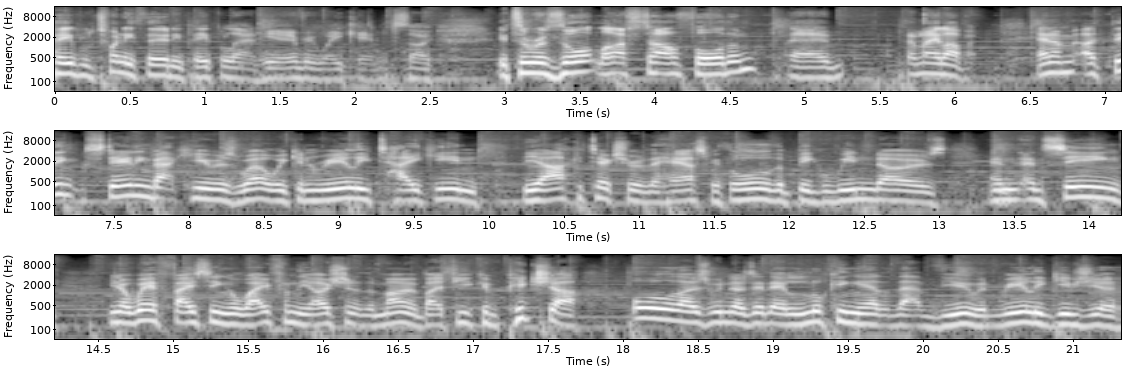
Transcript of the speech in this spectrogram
people, 20, 30 people out here every weekend. So it's a resort lifestyle for them uh, and they love it. And um, I think standing back here as well, we can really take in the architecture of the house with all the big windows and, and seeing, you know, we're facing away from the ocean at the moment, but if you can picture all of those windows out there looking out at that view, it really gives you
